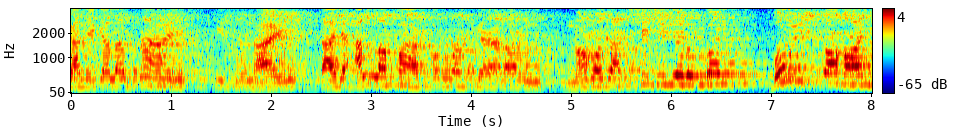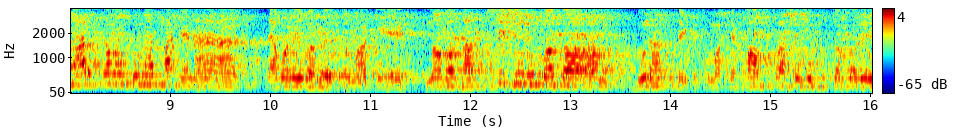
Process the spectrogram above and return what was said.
গালিগালাজ নাই, কিছু নাই, তাহলে আল্লাহ ফাক ফরওয়ার আলম নবজাত শিশু যেরকম ভূমিষ্ঠ হয়, তার কোনো গুণা থাকে না। তেমনইভাবে তোমাকে নবজাত শিশুর মতন গুণার থেকে তোমাকে ফাফরাসে মুক্ত করে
